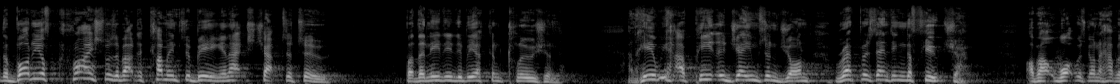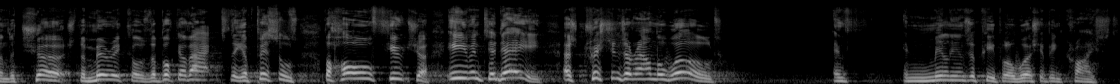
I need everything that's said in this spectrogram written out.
the, body of Christ was about to come into being in Acts chapter 2. But there needed to be a conclusion. And here we have Peter, James, and John representing the future about what was going to happen the church, the miracles, the book of Acts, the epistles, the whole future. Even today, as Christians around the world, in and millions of people are worshiping Christ,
